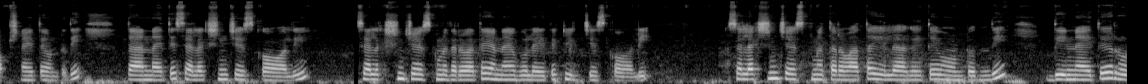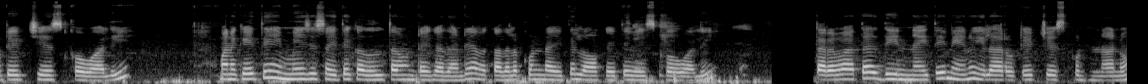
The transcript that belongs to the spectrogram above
ఆప్షన్ అయితే ఉంటుంది. దాన్ని అయితే సెలెక్షన్ చేసుకోవాలి. సెలెక్షన్ చేసుకున్న తర్వాత ఎనేబుల్ అయితే క్లిక్ చేసుకోవాలి. సెలెక్షన్ చేసుకున్న తర్వాత ఇలాగైతే ఉంటుంది. దీన్ని అయితే రొటేట్ చేసుకోవాలి. మనకైతే ఇమేజెస్ అయితే కదులుతూ ఉంటాయి కదండి. అవి కదలకుండా అయితే లాక్ అయితే వేసుకోవాలి. తర్వాత దీన్ని అయితే నేను ఇలా రొటేట్ చేసుకుంటున్నాను.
